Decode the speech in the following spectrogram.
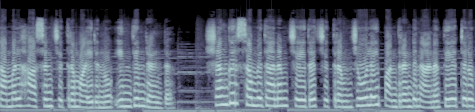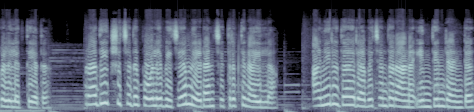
കമൽ ഹാസൻ ചിത്രമായിരുന്നു ഇന്ത്യൻ രണ്ട്. ശങ്കർ സംവിധാനം ചെയ്ത ചിത്രം ജൂലൈ പന്ത്രണ്ടിനാണ് തിയേറ്ററുകളിലെത്തിയത്. പ്രതീക്ഷിച്ചതുപോലെ വിജയം നേടാൻ ചിത്രത്തിനായില്ല. അനിരുദ്ധ രവിചന്ദറാണ് ഇന്ത്യൻ രണ്ട്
